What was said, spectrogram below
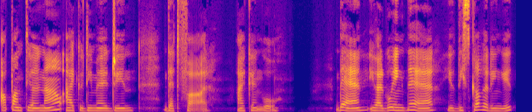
up until now, I could imagine that far I can go. Then you are going there, you're discovering it,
